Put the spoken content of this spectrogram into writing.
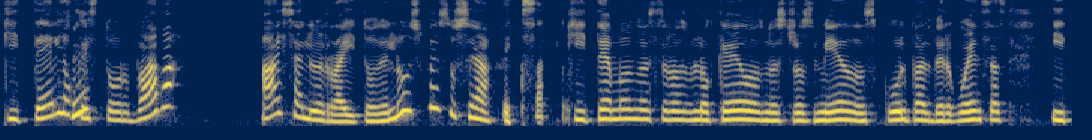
quité lo que estorbaba ay, salió el rayito de luz, ¿ves? O sea, Exacto. quitemos nuestros bloqueos, nuestros miedos, culpas, vergüenzas y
